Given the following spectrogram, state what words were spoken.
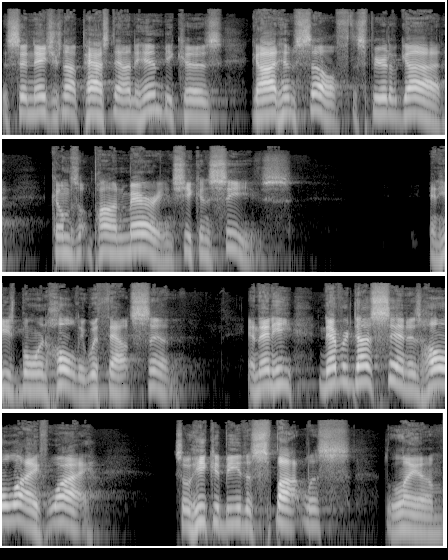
The sin nature is not passed down to him because God Himself, the Spirit of God, comes upon Mary and she conceives. And he's born holy without sin. And then he never does sin his whole life. Why? So he could be the spotless Lamb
